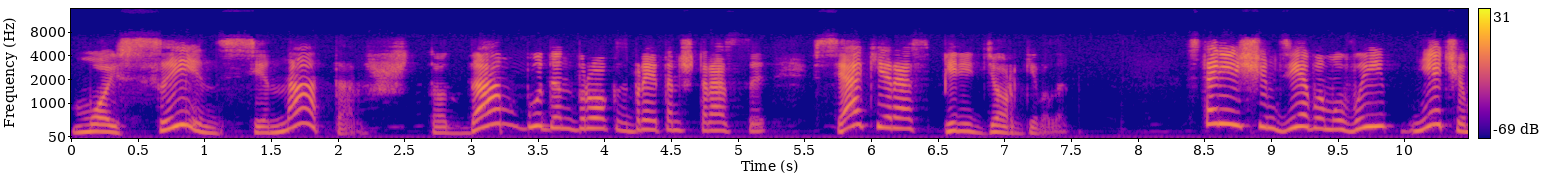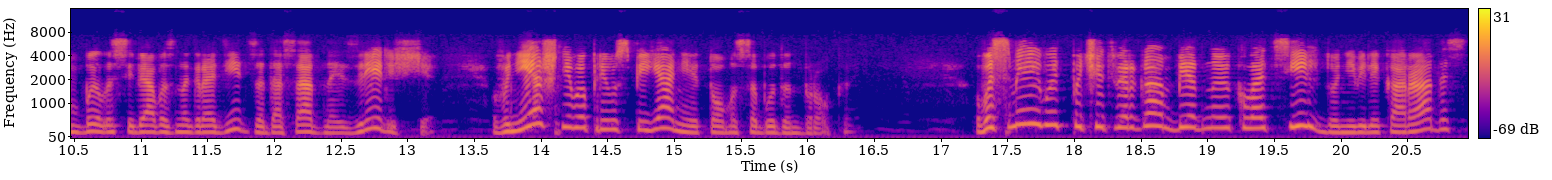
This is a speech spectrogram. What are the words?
«Мой сын — сенатор», что дам Буденброк с Брейтенштрассе всякий раз передергивала. Стареющим девам, увы, нечем было себя вознаградить за досадное зрелище внешнего преуспеяния Томаса Буденброка. Высмеивать по четвергам бедную Клотильду невелика радость,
